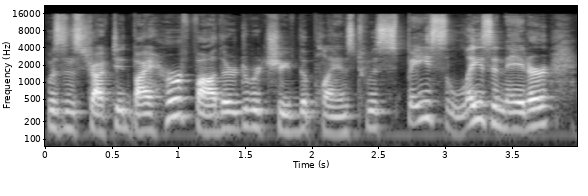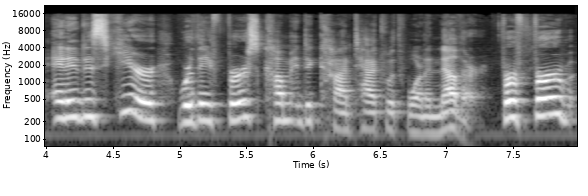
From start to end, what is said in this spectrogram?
was instructed by her father to retrieve the plans to a space lasinator, and it is here where they first come into contact with one another. For Ferb,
